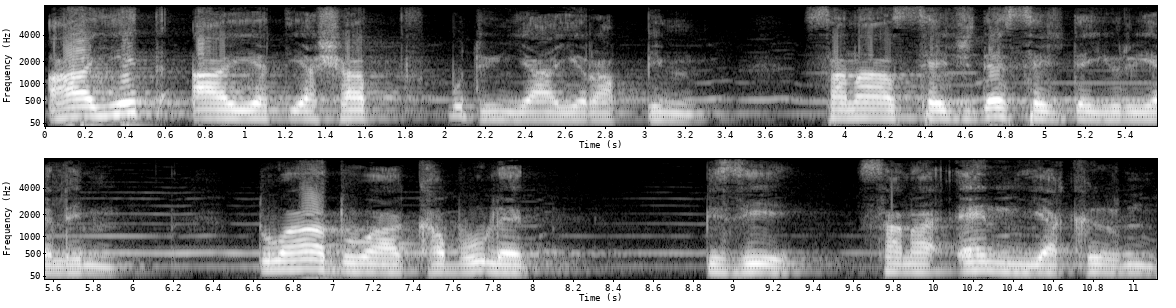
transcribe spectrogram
Ayet ayet yaşat bu dünyayı Rabbim. Sana secde secde yürüyelim. Dua dua kabul et. Bizi sana en yakın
